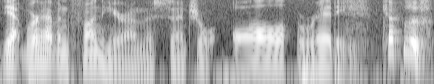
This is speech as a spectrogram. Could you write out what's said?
yeah, we're having fun here on this Central already. couple of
